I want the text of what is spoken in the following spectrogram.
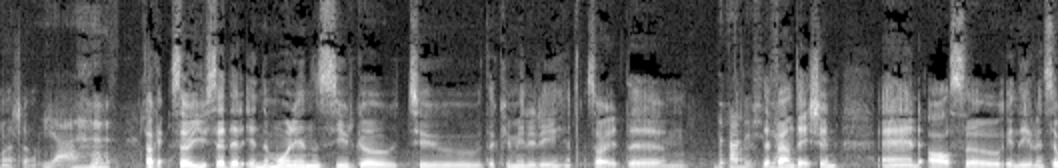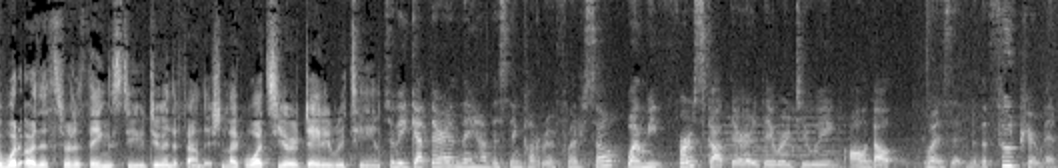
Mashallah. Yeah. Okay, so you said that in the mornings you'd go to the community, sorry, the um, the foundation. the yeah. foundation, and also in the evening. So, what are the sort of things do you do in the foundation? Like, what's your daily routine? So we get there and they have this thing called refuerzo. When we first got there, they were doing all about what is it? The food pyramid,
